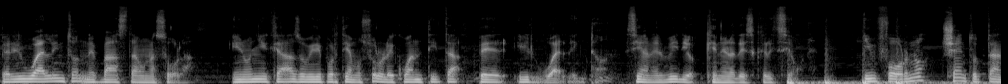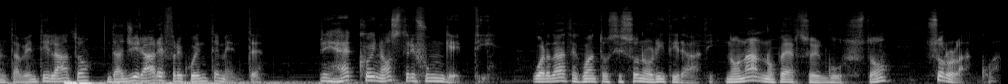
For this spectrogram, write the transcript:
Per il Wellington ne basta una sola. In ogni caso vi riportiamo solo le quantità per il Wellington, sia nel video che nella descrizione in forno 180 ventilato da girare frequentemente. E ecco i nostri funghetti. Guardate quanto si sono ritirati. Non hanno perso il gusto, solo l'acqua.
